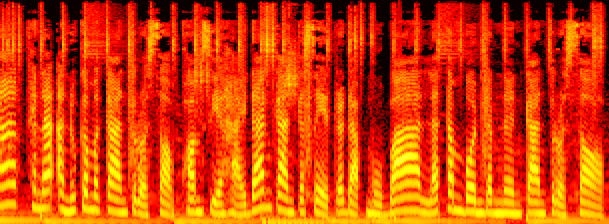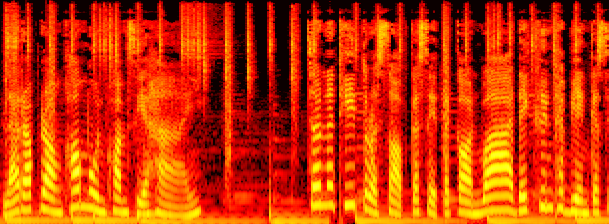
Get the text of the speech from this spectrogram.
5. คณะอนุกรรมการตรวจสอบความเสียหายด้านการเกษตรระดับหมู่บ้าน และตำบลดำเนินการตรวจสอบ และรับรองข้อมูลความเสียหาย เจ้าหน้าที่ตรวจสอบเกษตรกรว่าได้ขึ้นทะเบียนเกษ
